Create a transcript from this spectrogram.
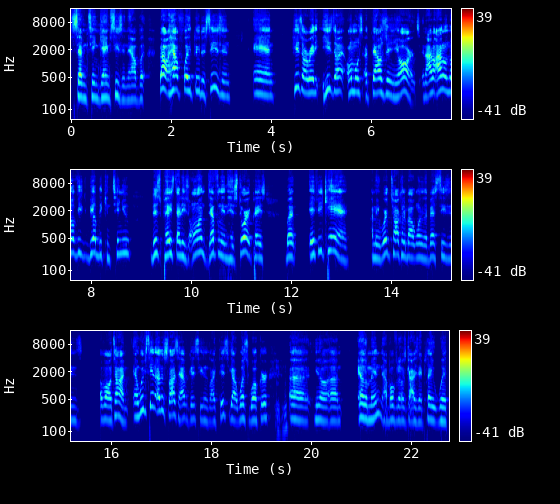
17 game season now, but about halfway through the season, and he's already he's almost a thousand yards, and I don't I don't know if he'd be able to continue this pace that he's on, definitely an historic pace, but if he can, I mean, we're talking about one of the best seasons of all time, and we've seen other slots have good seasons like this. You got Wes Welker, mm-hmm. uh, you know, um, Edelman. Now both of those guys they played with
